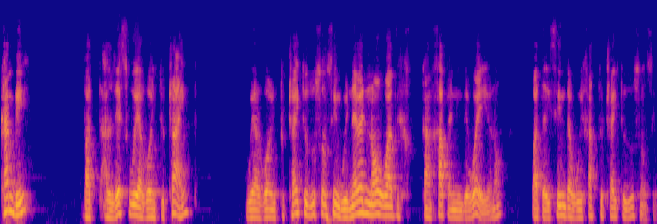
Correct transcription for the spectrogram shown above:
can be, but unless we are going to try we are going to try to do something. We never know what can happen in the way, you know, but I think that we have to try to do something.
